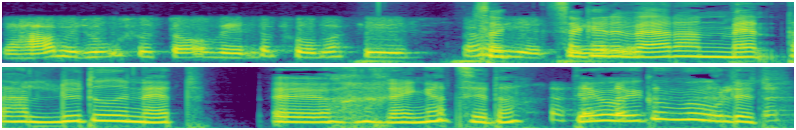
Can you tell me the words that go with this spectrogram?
Jeg har mit hus, der står og venter på mig. Det, så, så, så kan det være, der er en mand, der har lyttet i nat øh, og ringer til dig. Det er jo ikke umuligt.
